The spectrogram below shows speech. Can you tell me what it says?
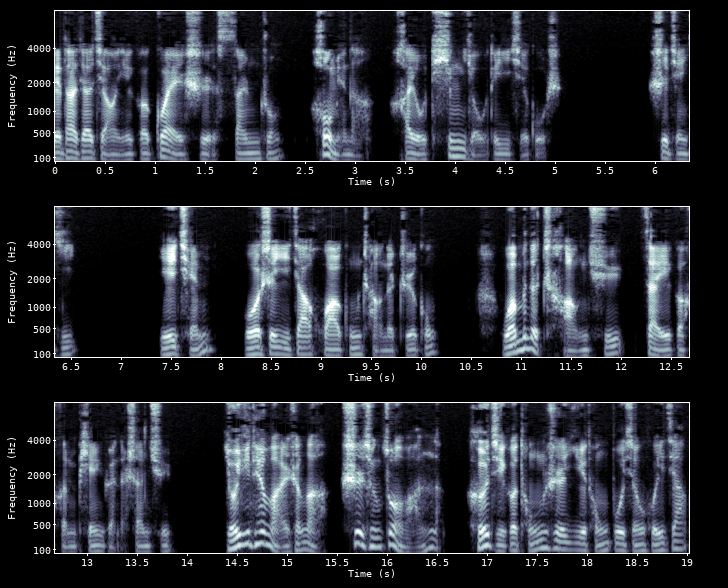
给大家讲一个怪事三桩，后面呢还有听友的一些故事。事件一：以前我是一家化工厂的职工，我们的厂区在一个很偏远的山区。有一天晚上啊，事情做完了，和几个同事一同步行回家。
